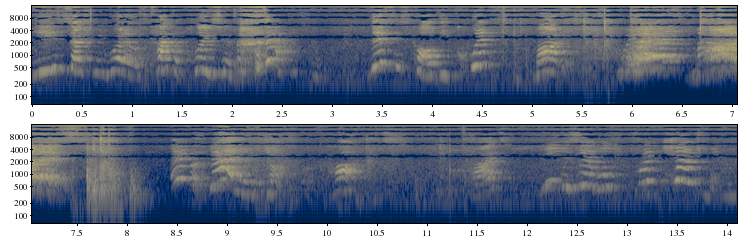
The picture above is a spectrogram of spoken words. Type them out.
He sent me what I was contemplation. this is called the Quip Modest. Quip Modest! Ever that is just hot. Hot? He disables my judgment.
